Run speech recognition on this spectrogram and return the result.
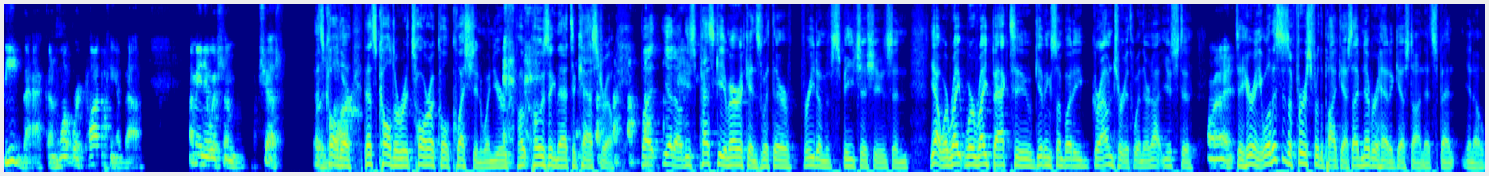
feedback on what we're talking about." I mean, there was some just That's called a that's called a rhetorical question when you're posing that to Castro. But you know these pesky Americans with their freedom of speech issues, and yeah, we're right we're right back to giving somebody ground truth when they're not used to to hearing it. Well, this is a first for the podcast. I've never had a guest on that spent you know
